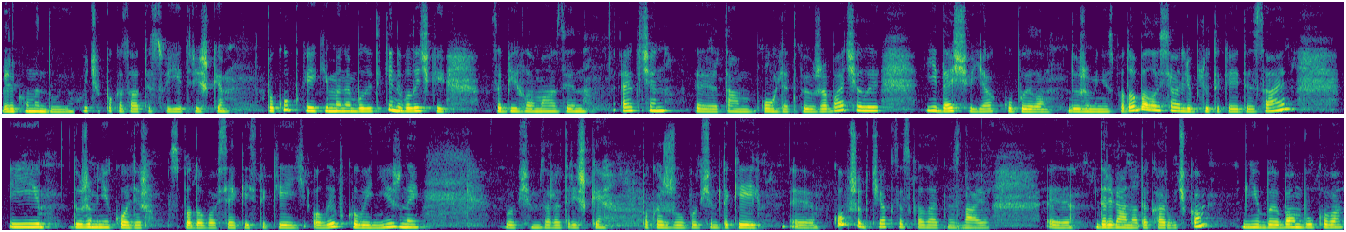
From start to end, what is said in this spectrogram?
рекомендую. Хочу показати свої трішки покупки, які в мене були. Такі невеличкі. Забігла в магазин Action. Е, Там огляд ви вже бачили, і дещо я купила. Дуже мені сподобалося. Люблю такий дизайн. І дуже мені колір сподобався, якийсь такий оливковий, ніжний. В общем, зараз трішки покажу. В общем, такий е, ковшик, чи як це сказати, не знаю. Дерев'яна така ручка, ніби бамбукова.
